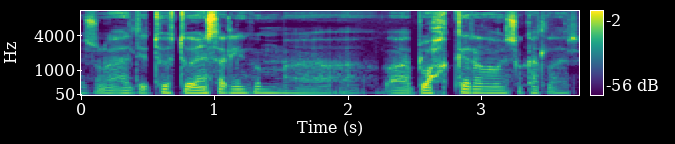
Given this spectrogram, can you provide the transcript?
svona held ég 20 einstaklingum uh, að blokkera þá eins og kallaðir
